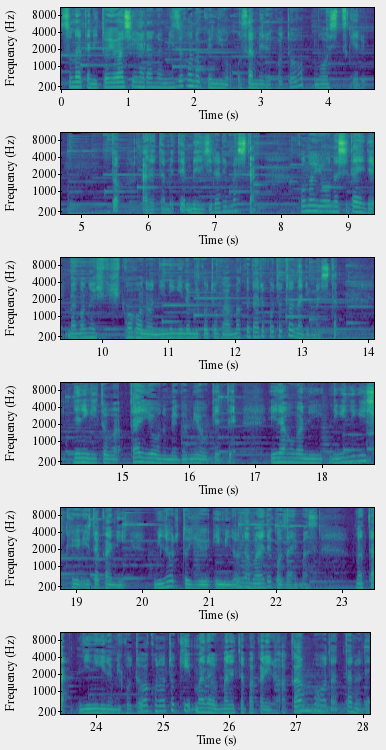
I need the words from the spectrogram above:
そなたに豊足原の瑞穂の国を治めることを申しつけると改めて命じられました。このような次第で孫の彦穂のニニギの御事が甘くなることとなりました。ニニギとは太陽の恵みを受けて稲穂がににぎにぎしく豊かに実るという意味の名前でございます。またニニギの御事はこの時まだ生まれたばかりの赤ん坊だったので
